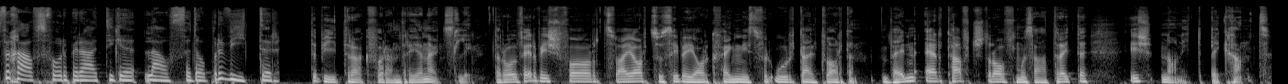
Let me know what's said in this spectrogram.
Die Verkaufsvorbereitungen laufen aber weiter. Der Beitrag von Andrea Nötzli. Der Rolf Erb ist vor zwei Jahren zu sieben Jahren Gefängnis verurteilt worden. Wenn er die Haftstrafe muss antreten muss, ist noch nicht bekannt.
